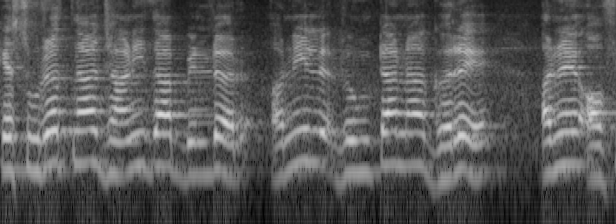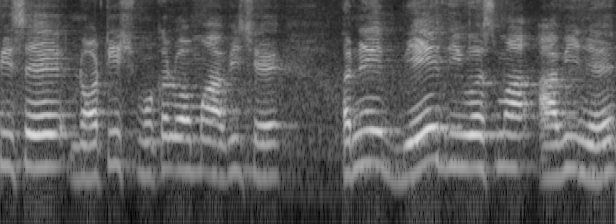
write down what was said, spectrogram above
કે સુરતના જાણીતા બિલ્ડર અનિલ રૂંગટાના ઘરે અને ઓફિસે નોટિસ મોકલવામાં આવી છે અને બે દિવસમાં આવીને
